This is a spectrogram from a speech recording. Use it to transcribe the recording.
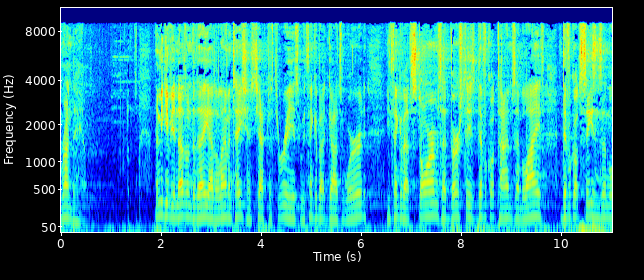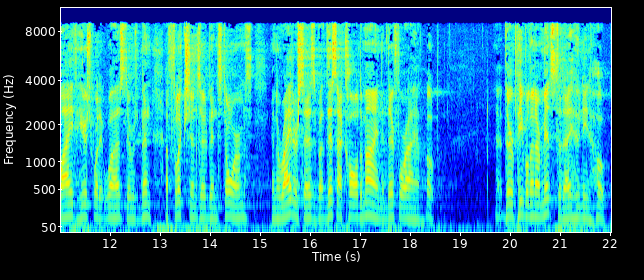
Run to Him. Let me give you another one today out of Lamentations chapter 3 as we think about God's Word. You think about storms, adversities, difficult times in life, difficult seasons in life. Here's what it was there has been afflictions, there have been storms. And the writer says, But this I call to mind, and therefore I have hope. Uh, there are people in our midst today who need hope.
